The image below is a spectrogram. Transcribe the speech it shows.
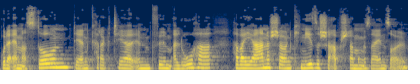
oder Emma Stone, deren Charakter im Film Aloha hawaiianischer und chinesischer Abstammung sein soll.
